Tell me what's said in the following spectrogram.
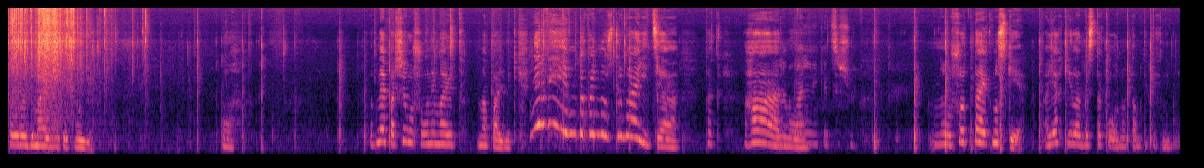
Це вроді мають бути твої. О. Одне паршиво, що вони мають напальники. Не рви, ну так файно розкривається. Так гарно. Напальники це що? Ну, що так, як носки. А я хотіла без такого, ну там таких не було.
